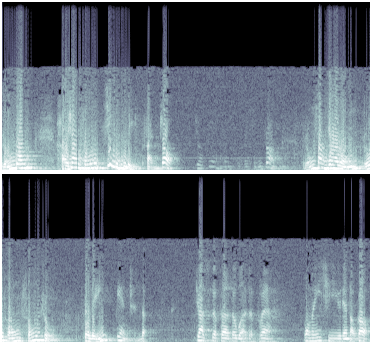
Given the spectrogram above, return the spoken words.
荣光，好像从镜子里反照，就变成主的形状，荣上加荣，如同从主的灵变成的。Just for the word of prayer. 我们一起有点祷告，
